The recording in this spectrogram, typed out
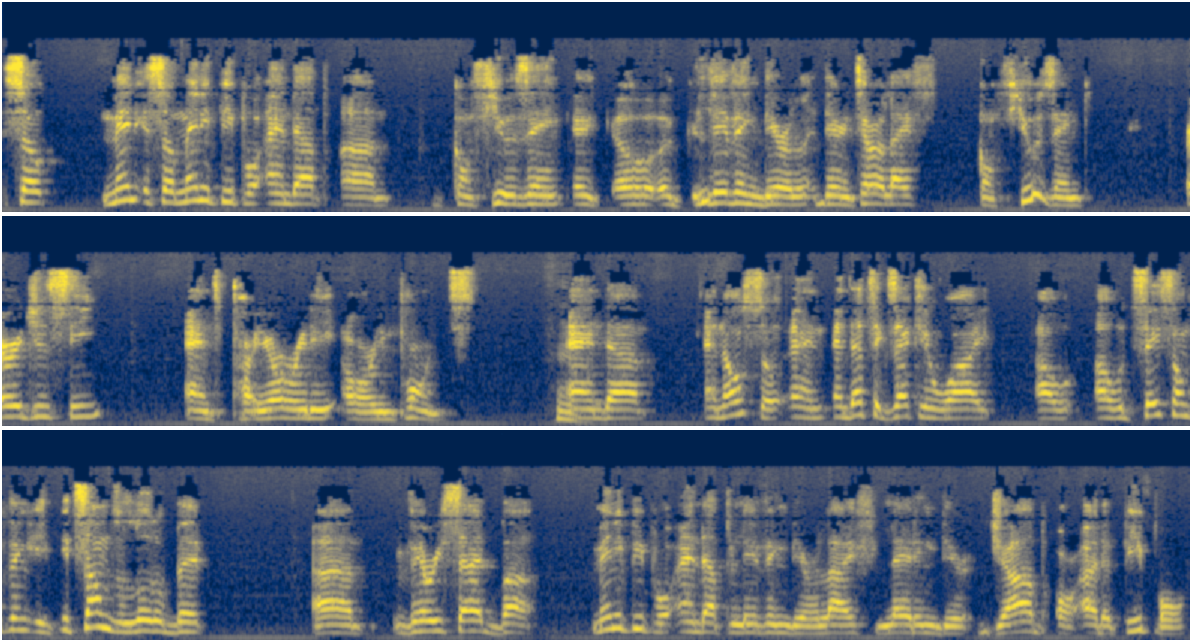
so many so many people end up um, confusing uh, uh, living their their entire life confusing urgency and priority or importance. Hmm. And uh, and also, and, and that's exactly why I, I would say something. It, it sounds a little bit uh, very sad, but many people end up living their life letting their job or other people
